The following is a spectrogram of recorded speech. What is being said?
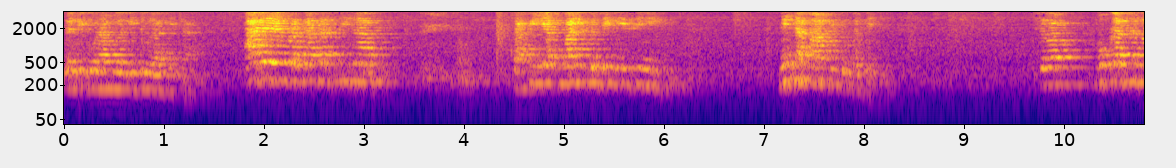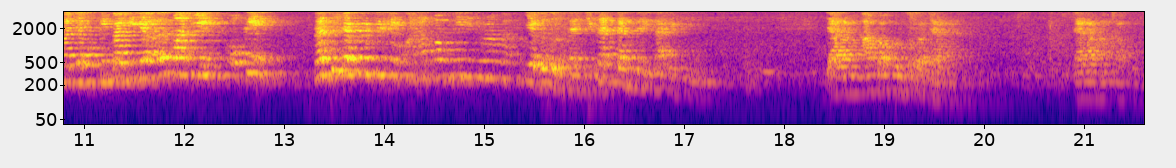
Lebih kurang begitulah kita. Ada yang berkata silap. Tapi yang paling penting di sini, minta maaf itu penting. Sebab bukan sengaja mungkin bagi dia eh, masih oke, okay. Nanti dia berpikir, kenapa begini, kenapa? Ya betul, saya singkatkan cerita di sini. Dalam apa pun saudara, dalam apa pun,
